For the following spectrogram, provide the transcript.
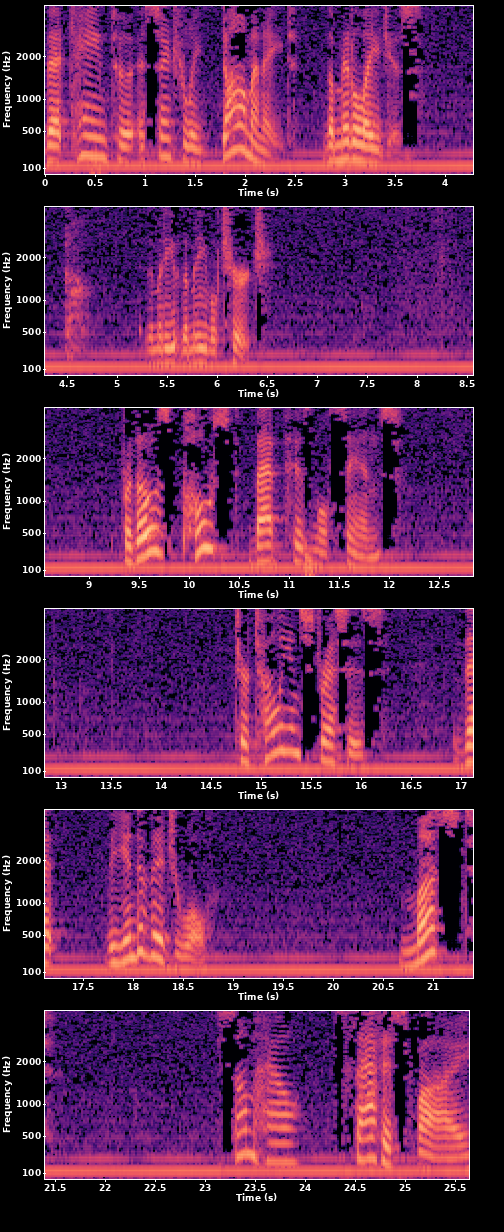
that came to essentially dominate the Middle Ages, the medieval, the medieval church. For those post baptismal sins, Tertullian stresses that the individual must somehow satisfy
